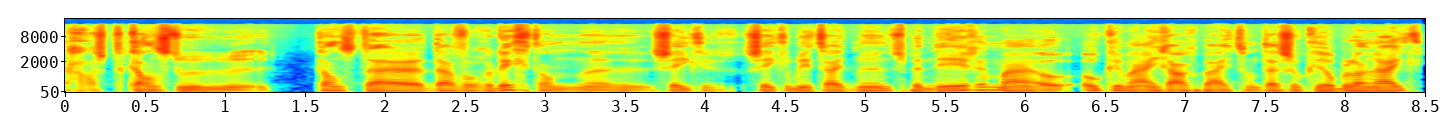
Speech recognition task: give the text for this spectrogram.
eh, als de kans, toe, kans daar, daarvoor ligt, dan eh, zeker, zeker meer tijd met hun spenderen. Maar ook in mijn eigen arbeid, want dat is ook heel belangrijk.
